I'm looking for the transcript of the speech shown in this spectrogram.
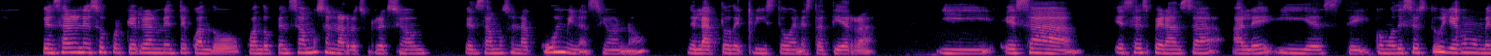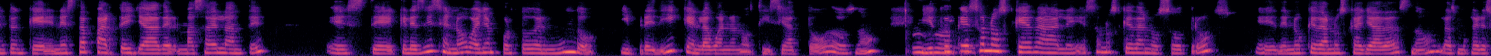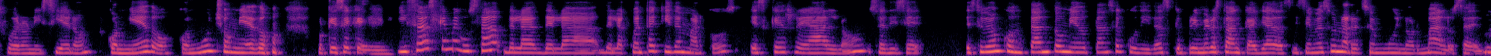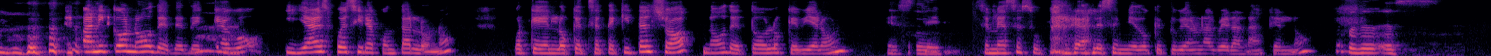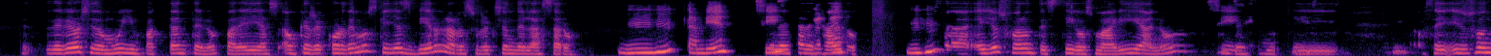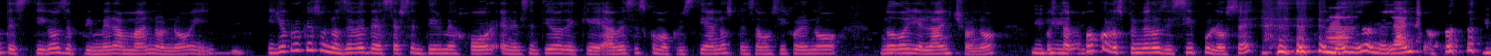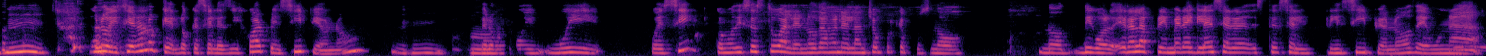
pensar en eso porque realmente cuando, cuando pensamos en la resurrección, pensamos en la culminación, ¿no? Del acto de Cristo en esta tierra y esa, esa esperanza, Ale, y este, como dices tú, llega un momento en que en esta parte ya del más adelante, este, que les dicen, ¿no? Vayan por todo el mundo y prediquen la buena noticia a todos, ¿no? Y yo creo que eso nos queda, Ale, eso nos queda a nosotros, eh, de no quedarnos calladas, ¿no? Las mujeres fueron, hicieron, con miedo, con mucho miedo, porque sé que, y sabes qué me gusta de la, de, la, de la cuenta aquí de Marcos, es que es real, ¿no? O sea, dice, estuvieron con tanto miedo, tan sacudidas, que primero estaban calladas, y se me hace una reacción muy normal, o sea, el, pánico, ¿no? De, de, de, qué hago, y ya después ir a contarlo, ¿no? Porque en lo que se te quita el shock, ¿no? De todo lo que vieron, este se me hace súper real ese miedo que tuvieron al ver al ángel, ¿no? Pues es, debe haber sido muy impactante, ¿no? Para ellas, aunque recordemos que ellas vieron la resurrección de Lázaro. también, sí. La hija de Jairo. o sea, ellos fueron testigos, María, ¿no? Sí. Y, o sea, ellos son testigos de primera mano, ¿no? Y, y yo creo que eso nos debe de hacer sentir mejor en el sentido de que a veces como cristianos pensamos, híjole, no, no doy el ancho, ¿no? Pues tampoco los primeros discípulos, ¿eh? no ah, dieron el ancho. Bueno, hicieron lo que, lo que se les dijo al principio, ¿no? Pero muy, muy, pues sí, como dices tú, Ale, no daban el ancho porque pues no, no, digo, era la primera iglesia, este es el principio, ¿no? De una,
